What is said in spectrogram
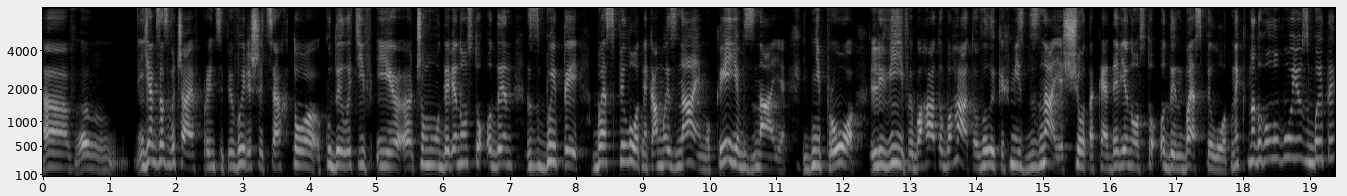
е, е, як зазвичай, в принципі, вирішиться, хто куди летів і е, чому 91 збитий безпілотник. А ми знаємо, Київ знає, Дніпро, Львів і багато багато великих міст знає, що таке 91 безпілотник над головою збити.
